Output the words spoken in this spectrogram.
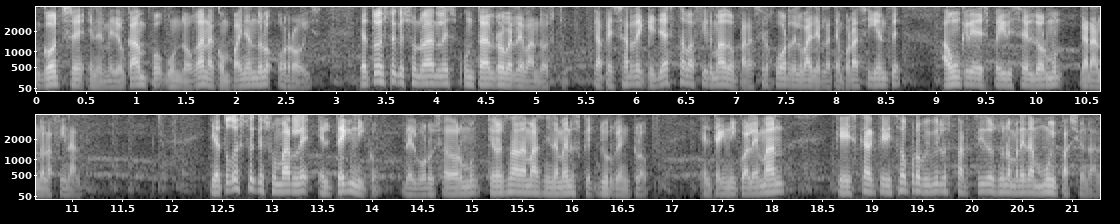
Gotze en el mediocampo, Gundogan acompañándolo o Royce. Y a todo esto hay que sumarles un tal Robert Lewandowski, que a pesar de que ya estaba firmado para ser jugador del Bayern la temporada siguiente, aún quería despedirse del Dortmund ganando la final. Y a todo esto hay que sumarle el técnico del Borussia Dortmund, que no es nada más ni nada menos que Jürgen Klopp, el técnico alemán que es caracterizado por vivir los partidos de una manera muy pasional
